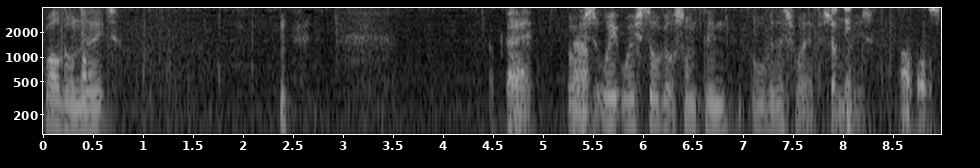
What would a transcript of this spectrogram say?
Well done, Nate. Okay. But No. we've, we, we've still got something over this way for some Something. reason. Bubbles.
